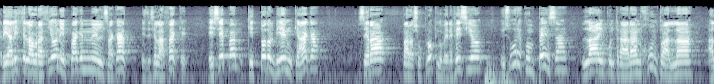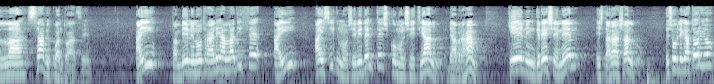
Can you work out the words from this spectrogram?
Realicen la oración y paguen el zakat, es decir, el azaque, y sepan que todo el bien que haga será para su propio beneficio y su recompensa la encontrarán junto a Allah. Allah sabe cuánto hacen. Ahí, también en otra ley, Allah dice, ahí hay signos evidentes como el setial de Abraham. Quien ingrese en él estará salvo. Es obligatorio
